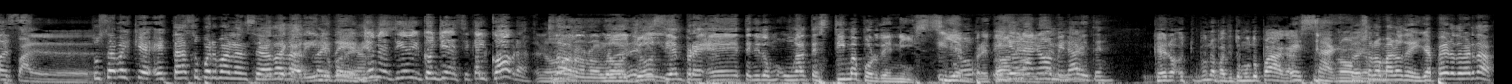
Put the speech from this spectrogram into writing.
principal. Tú sabes que está súper balanceada la, cariño la idea. Yo no entiendo y con Jessica él cobra. No, no, no, yo Denise. siempre he tenido un alta estima por Denise. Y yo- Siempre. Y yo una vida. nómina, ¿viste? Que no, bueno, para ti todo el mundo paga. Exacto, No, eso es lo malo de ella. Pero de verdad,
